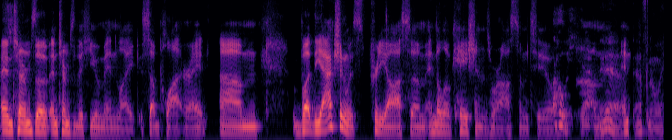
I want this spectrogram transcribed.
in terms of in terms of the human like subplot right um but the action was pretty awesome and the locations were awesome too Oh yeah. Um, yeah, and definitely.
